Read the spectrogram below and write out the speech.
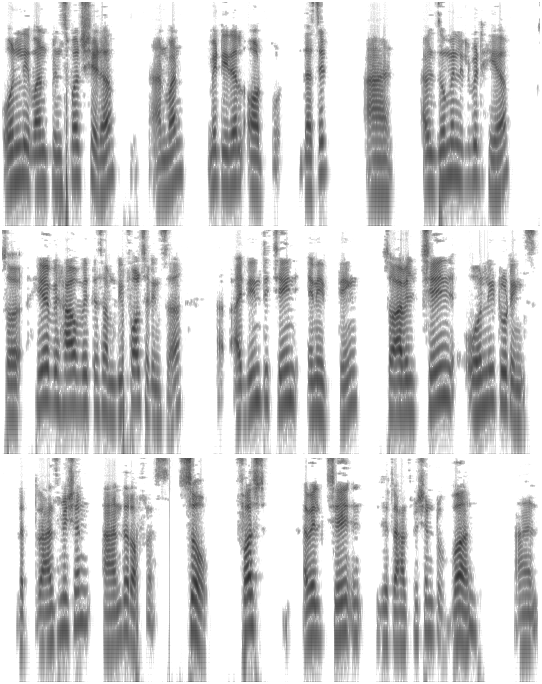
only one Principled Shader and one material output. That's it. And I will zoom in a little bit here. So here we have with some default settings uh, I didn't change anything. So I will change only two things the transmission and the roughness. So first I will change the transmission to 1 and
